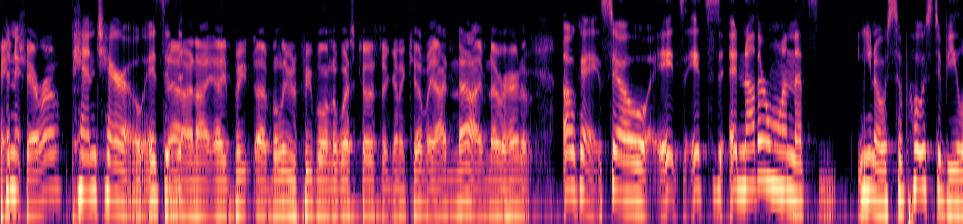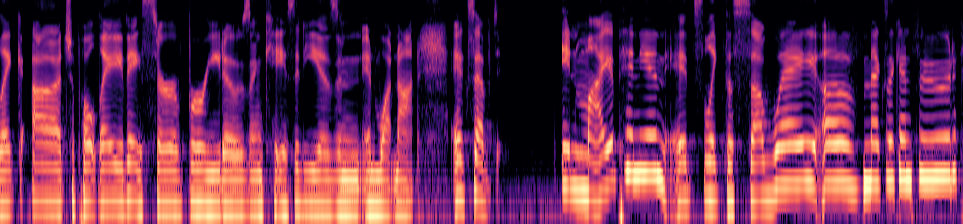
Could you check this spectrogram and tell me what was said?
Pan- Panchero. Panchero. Is it? No, and I, I, I believe the people on the West Coast are going to kill me. I no, I've never heard of it. Okay, so it's it's another one that's you know supposed to be like uh, Chipotle. They serve burritos and quesadillas and, and whatnot. Except, in my opinion, it's like the Subway of Mexican food.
